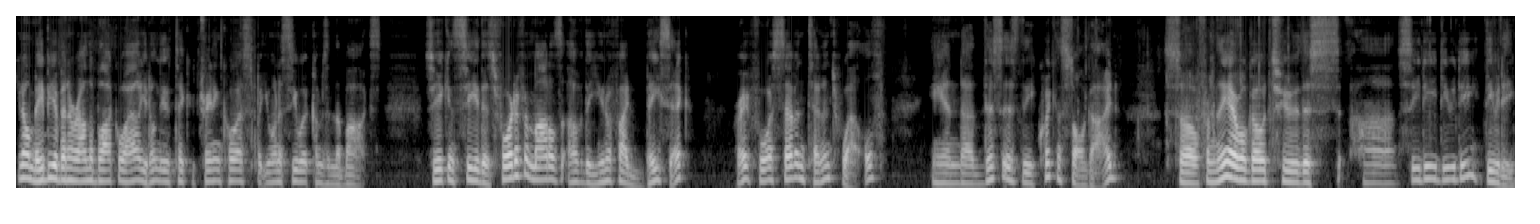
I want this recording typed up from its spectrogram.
you know, maybe you've been around the block a while. You don't need to take a training course, but you want to see what comes in the box. So you can see there's four different models of the Unified Basic, right? 4, 7, 10, and 12. And uh, this is the quick install guide. So from there, we'll go to this uh, CD, DVD, DVD.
